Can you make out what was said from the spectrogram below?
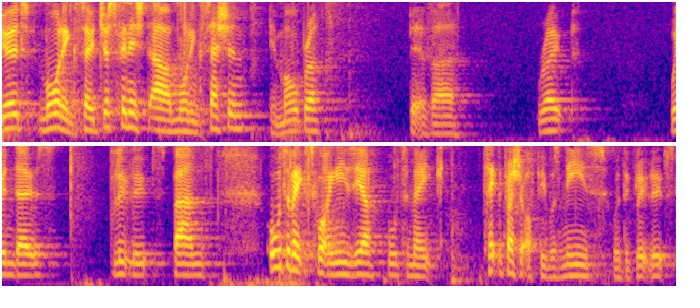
Good morning. So just finished our morning session in Marlborough. Bit of uh, rope, windows, glute loops, bands, all to make squatting easier, all to make take the pressure off people's knees with the glute loops.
